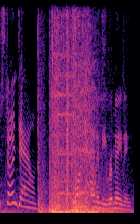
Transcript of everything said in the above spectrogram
Tombstone down. One enemy remaining.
